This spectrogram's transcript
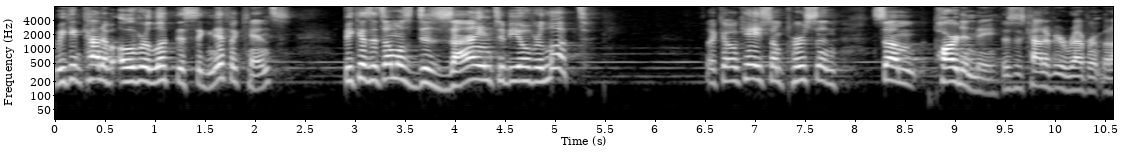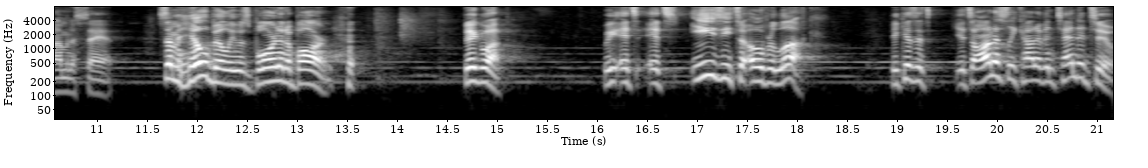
we can kind of overlook the significance because it's almost designed to be overlooked. It's like, okay, some person, some, pardon me, this is kind of irreverent, but I'm going to say it. Some hillbilly was born in a barn. Big whoop. We, it's, it's easy to overlook because it's, it's honestly kind of intended to.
